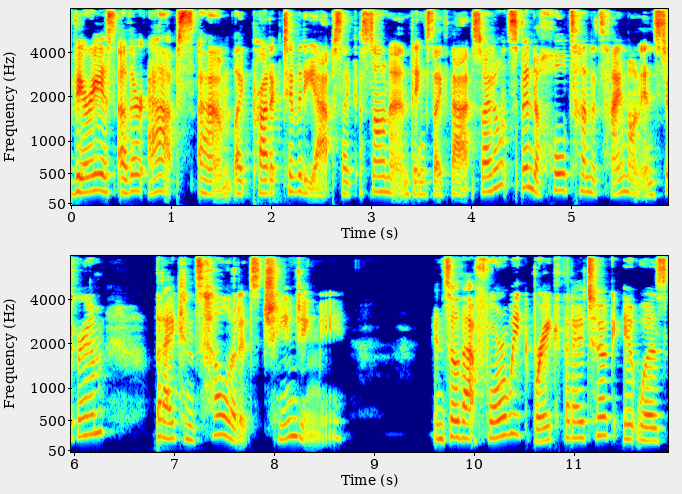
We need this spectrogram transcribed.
various other apps, um, like productivity apps like Asana and things like that. So I don't spend a whole ton of time on Instagram, but I can tell that it's changing me. And so that four week break that I took, it was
